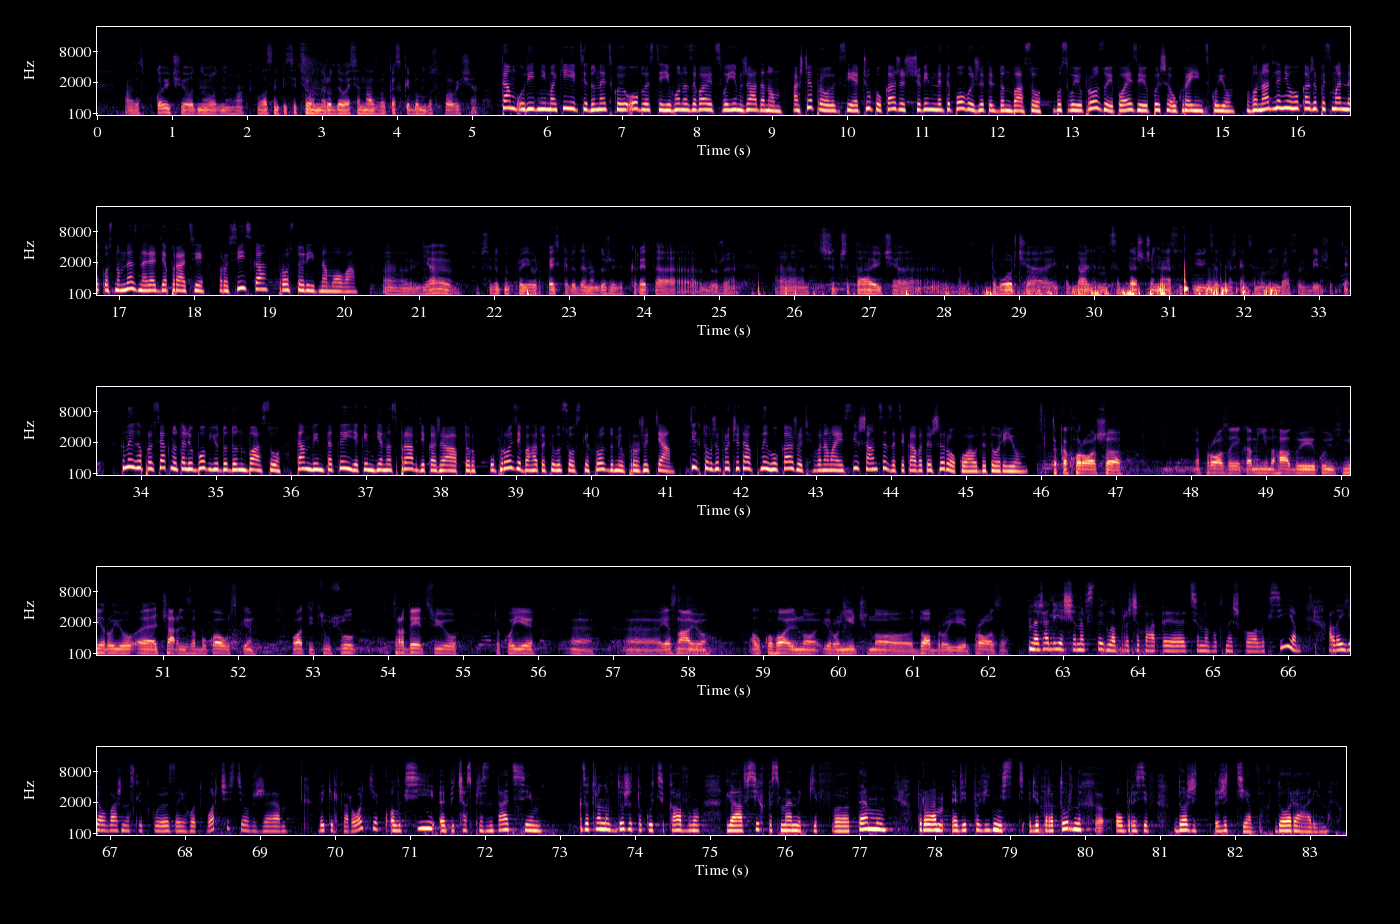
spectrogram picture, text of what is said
заспокоюючи одне одного. Власне, після цього народилася назва казки бомбосховища. Там, у рідній Макіївці Донецької області, його називають своїм жаданом. А ще про Олексія Чупу кажуть, що він не типовий житель Донбасу, бо свою прозу і поезію пише українською. Вона для нього каже письменник основне знаряддя праці російська просто рідна мова. Е, Я абсолютно проєвропейська людина, дуже відкрита, дуже читаюча, е, там, творча і так далі. Ну, це те, що не асоціюється з мешканцями Донбасу в більшості. Книга просякнута любов'ю до Донбасу. Там він такий, яким є насправді, каже автор. У прозі багато філософських роздумів про життя. Ті, хто вже прочитав книгу, кажуть, вона має всі шанси зацікавити широку аудиторію. така хороша проза, яка мені нагадує якоюсь мірою е, Чарльза Буковськи. От і цю всю традицію такої, е, е, я знаю, алкогольно, іронічно доброї прози. На жаль, я ще не встигла прочитати цю нову книжку Олексія, але я уважно слідкую за його творчістю вже декілька років. Олексій е, під час презентації затронув дуже таку цікаву для всіх письменників тему про відповідність літературних образів до життєвих, до реальних.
